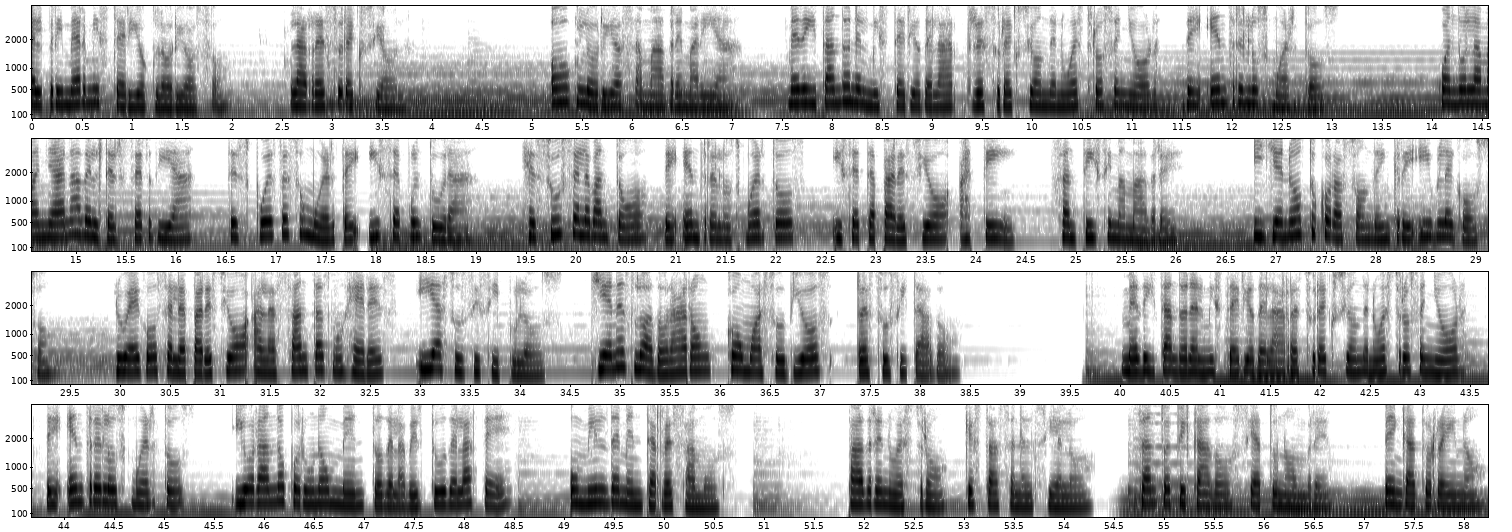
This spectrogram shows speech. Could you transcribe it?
El primer misterio glorioso, la resurrección. Oh gloriosa Madre María, meditando en el misterio de la resurrección de nuestro Señor de entre los muertos, cuando en la mañana del tercer día, después de su muerte y sepultura, Jesús se levantó de entre los muertos y se te apareció a ti, Santísima Madre, y llenó tu corazón de increíble gozo. Luego se le apareció a las santas mujeres y a sus discípulos, quienes lo adoraron como a su Dios resucitado. Meditando en el misterio de la resurrección de nuestro Señor de entre los muertos y orando por un aumento de la virtud de la fe, humildemente rezamos. Padre nuestro que estás en el cielo, santificado sea tu nombre, venga tu reino,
